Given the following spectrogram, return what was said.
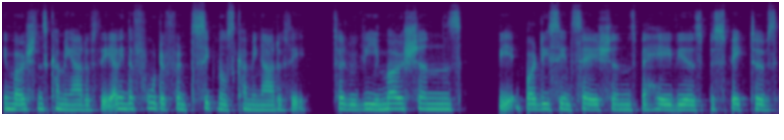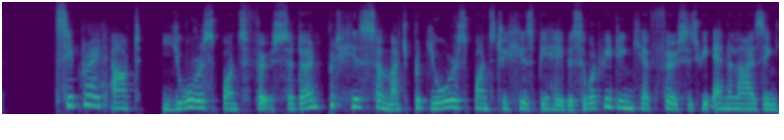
emotions coming out of there. I mean, the four different signals coming out of there. So it would be emotions, body sensations, behaviors, perspectives. Separate out your response first. So don't put his so much, put your response to his behavior. So what we're doing here first is we're analyzing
